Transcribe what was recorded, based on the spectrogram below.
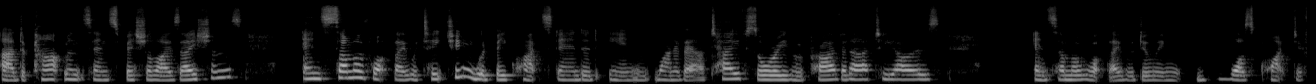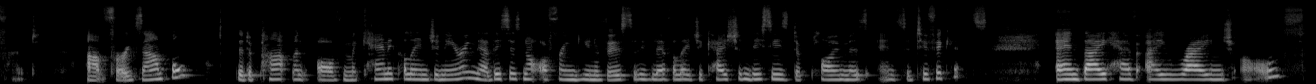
uh, departments and specialisations. And some of what they were teaching would be quite standard in one of our TAFEs or even private RTOs and some of what they were doing was quite different. Uh, for example, the Department of Mechanical Engineering. Now, this is not offering university level education, this is diplomas and certificates, and they have a range of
